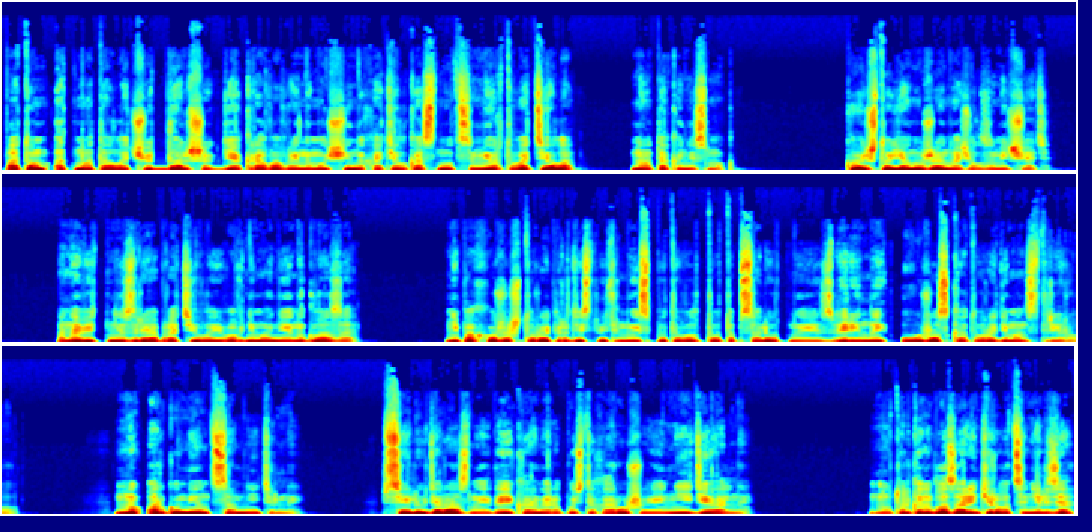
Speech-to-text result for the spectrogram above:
потом отмотала чуть дальше, где окровавленный мужчина хотел коснуться мертвого тела, но так и не смог. Кое-что Ян уже начал замечать. Она ведь не зря обратила его внимание на глаза. Не похоже, что рэпер действительно испытывал тот абсолютный звериный ужас, который демонстрировал. Но аргумент сомнительный. Все люди разные, да и камеры, пусть и хорошие, не идеальны. «Но только на глаза ориентироваться нельзя»,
